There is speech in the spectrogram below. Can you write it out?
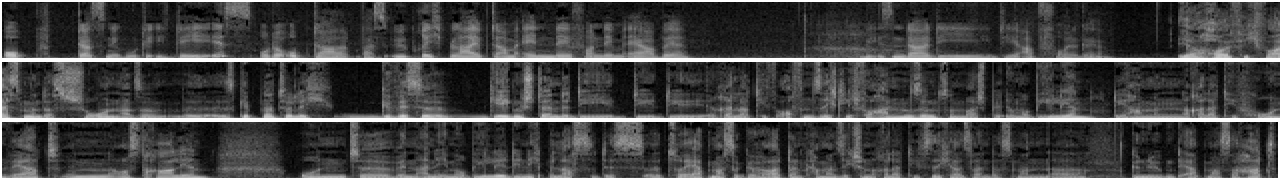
ob das eine gute Idee ist oder ob da was übrig bleibt am Ende von dem Erbe. Wie ist denn da die, die Abfolge? Ja, häufig weiß man das schon. Also äh, es gibt natürlich gewisse Gegenstände, die, die, die relativ offensichtlich vorhanden sind, zum Beispiel Immobilien. Die haben einen relativ hohen Wert in Australien. Und äh, wenn eine Immobilie, die nicht belastet ist, äh, zur Erbmasse gehört, dann kann man sich schon relativ sicher sein, dass man äh, genügend Erbmasse hat.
